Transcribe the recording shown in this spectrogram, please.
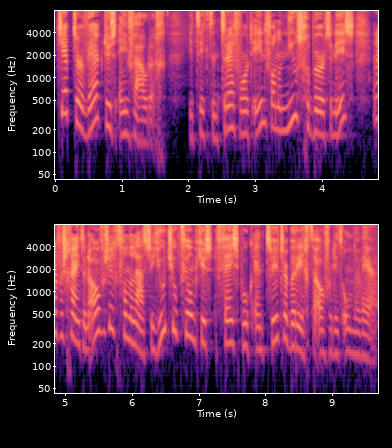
Chapter werkt dus eenvoudig. Je tikt een trefwoord in van een nieuwsgebeurtenis... en er verschijnt een overzicht van de laatste YouTube-filmpjes... Facebook- en Twitter-berichten over dit onderwerp.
